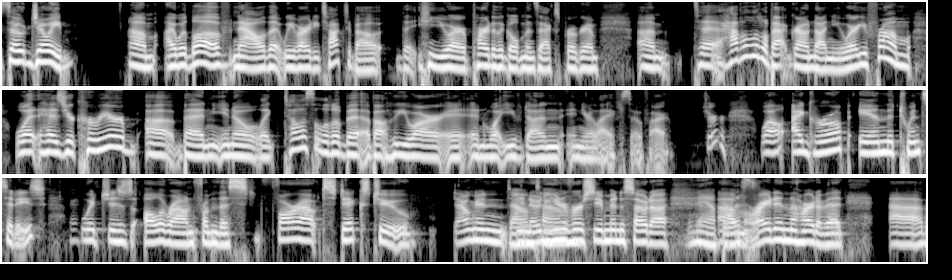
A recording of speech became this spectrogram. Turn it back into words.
So, Joey, um, I would love now that we've already talked about that you are part of the Goldman Sachs program. Um, to have a little background on you. Where are you from? What has your career uh, been? You know, like tell us a little bit about who you are and what you've done in your life so far. Sure. Well, I grew up in the Twin Cities, okay. which is all around from the far out sticks to down in Downtown. you know the University of Minnesota, um, right in the heart of it. Uh,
